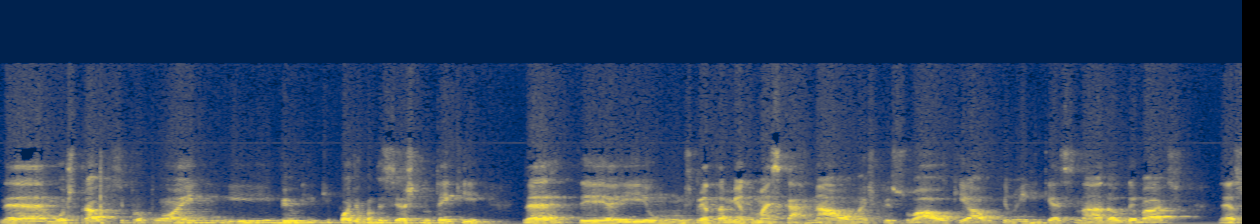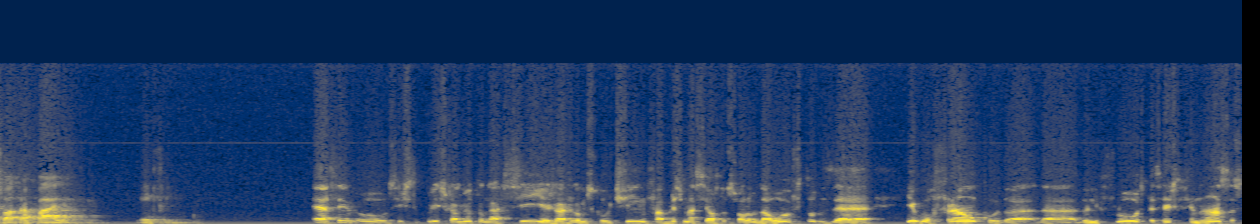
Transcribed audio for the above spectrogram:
né, mostrar o que se propõe e ver o que, que pode acontecer. Acho que não tem que né, ter aí um enfrentamento mais carnal, mais pessoal, que é algo que não enriquece nada o debate, né, só atrapalha. Enfim. É, assim, o cientista político Hamilton Garcia, Jorge Gomes Coutinho, Fabrício Maciel, sociólogo da UF, todos é, Igor Franco, da, da, do Uniflu, especialista em finanças,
